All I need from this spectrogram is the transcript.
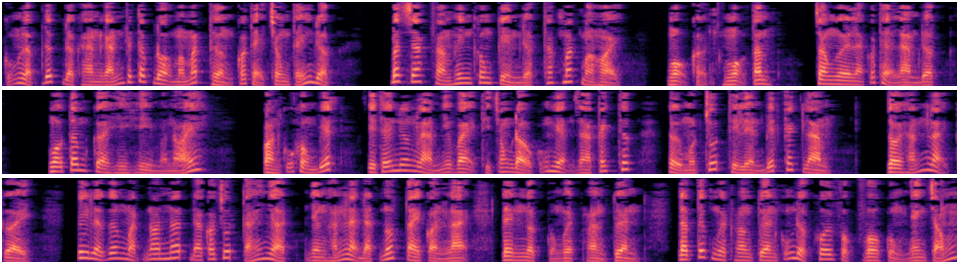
cũng lập tức được hàn gắn với tốc độ mà mắt thường có thể trông thấy được. Bất giác phạm hinh không kìm được thắc mắc mà hỏi, ngộ ngộ tâm, sao người lại có thể làm được? Mộ tâm cười hì hì mà nói còn cũng không biết, chỉ thấy nương làm như vậy thì trong đầu cũng hiện ra cách thức, thử một chút thì liền biết cách làm. Rồi hắn lại cười, tuy là gương mặt non nớt đã có chút tái nhợt, nhưng hắn lại đặt nốt tay còn lại lên ngực của nguyệt hoàng tuyền, lập tức nguyệt hoàng tuyền cũng được khôi phục vô cùng nhanh chóng.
